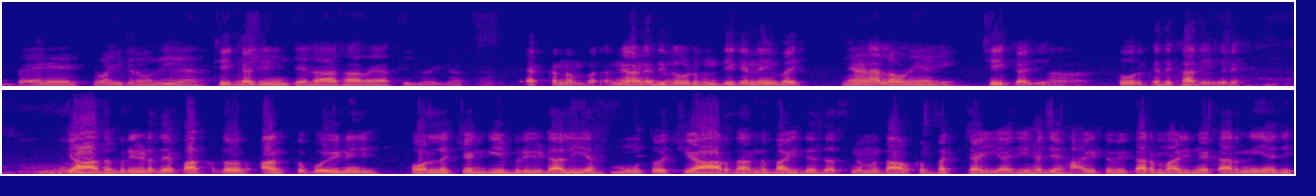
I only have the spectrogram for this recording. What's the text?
ਬਹਿ ਕੇ ਚਵਾਈ ਕਰਾਉਂਦੀ ਆ ਠੀਕ ਆ ਜੀ। ਮਸ਼ੀਨ ਤੇ ਲਾ ਸਕਦਾ ਜਾਂ ਹੱਥੀ ਚਵਾਈ ਕਰ ਸਕਦਾ। ਇੱਕ ਨੰਬਰ ਨਿਆਣੇ ਦੀ ਲੋੜ ਹੁੰਦੀ ਕਿ ਨਹੀਂ ਬਾਈ? ਨਿਆਣਾ ਲਾਉਣੇ ਆ ਜੀ। ਠੀਕ ਆ ਜੀ। ਹਾਂ। ਤੋਰ ਕੇ ਦਿਖਾ ਦੀ ਵੀਰੇ। ਜਾਤ ਬਰੀਡ ਦੇ ਪੱਖ ਤੋਂ ਅੰਤ ਕੋਈ ਨਹੀਂ ਜੀ। ਫੁੱਲ ਚੰਗੀ ਬਰੀਡ ਵਾਲੀ ਆ। ਮੂੰਹ ਤੋਂ ਚਾਰ ਦੰਦ ਬਾਈ ਦੇ ਦੱਸਣ ਮੁਤਾਬਕ ਬੱਚਾ ਹੀ ਆ ਜੀ। ਹਜੇ ਹਾਈਟ ਵੀ ਕਰਮ ਵਾਲੀ ਨੇ ਕਰਨੀ ਆ ਜੀ।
